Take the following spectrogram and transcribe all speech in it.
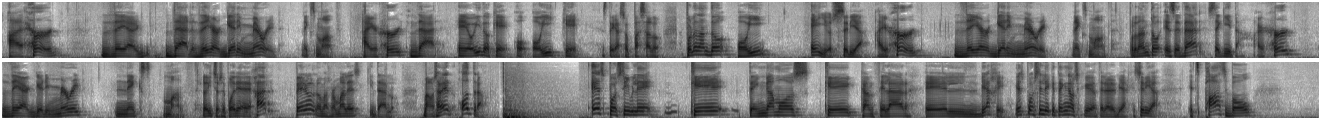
I heard they are, that they are getting married next month. I heard that. He oído que, o oí que, en este caso pasado. Por lo tanto, oí ellos sería I heard they are getting married next month. Por lo tanto, ese that se quita. I heard they are getting married next month. Lo dicho, se podría dejar, pero lo más normal es quitarlo. Vamos a ver otra. Es posible que tengamos que cancelar el viaje. Es posible que tengamos que cancelar el viaje. Sería, it's possible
